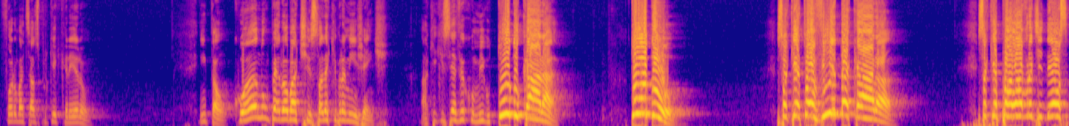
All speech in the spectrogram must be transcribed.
foram batizados porque creram. Então, quando um perobatista, olha aqui para mim, gente. Aqui que você vê comigo. Tudo, cara! Tudo! Isso aqui é tua vida, cara! Isso aqui é palavra de Deus.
